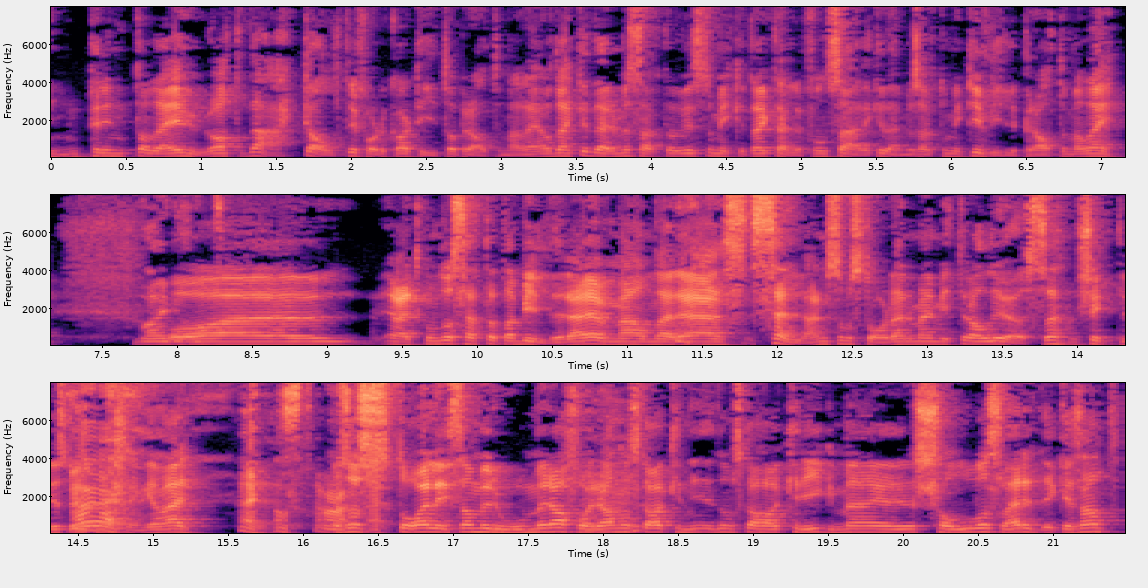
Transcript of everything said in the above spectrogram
innprinta det i huet at det er ikke alltid folk har tid til å prate med deg. Og det er ikke dermed sagt at hvis de ikke tar telefon, så er det ikke dermed sagt at de ikke vil prate med deg. Og eh, jeg vet ikke om du har sett dette bildet her med han derre selgeren som står der med mitraljøse, skikkelig stort maskingevær. Og så står liksom romera foran og skal ha, de skal ha krig med skjold og sverd, ikke sant?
